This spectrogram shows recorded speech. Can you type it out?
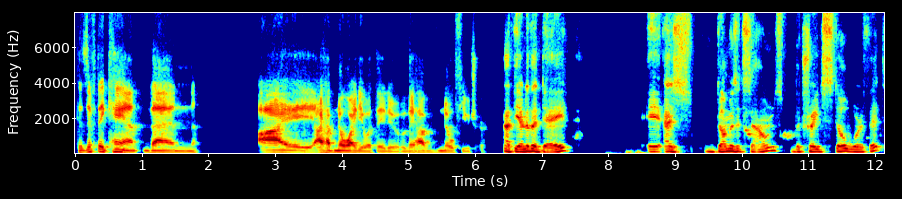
Because if they can't, then I I have no idea what they do. They have no future. At the end of the day, it, as dumb as it sounds, the trade's still worth it,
